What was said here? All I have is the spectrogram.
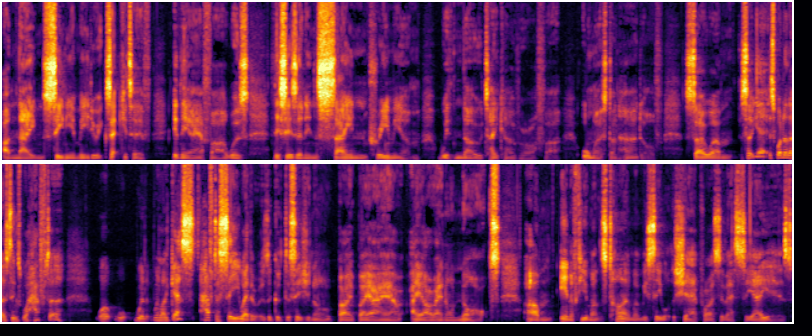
unnamed senior media executive in the AFR was this is an insane premium with no takeover offer, almost unheard of. So um, so yeah, it's one of those things we'll have to well, we'll, we'll, I guess have to see whether it was a good decision or by by ARN or not um, in a few months' time when we see what the share price of SCA is,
